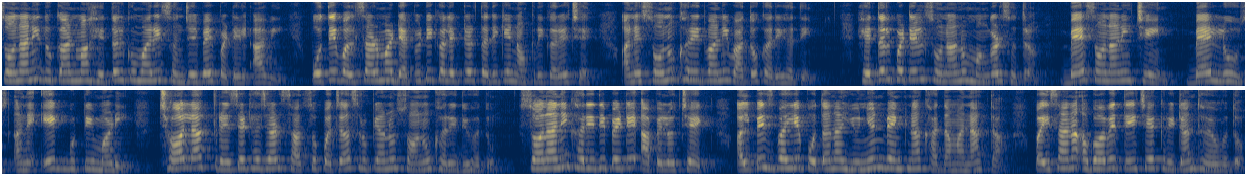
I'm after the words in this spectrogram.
સોનાની દુકાનમાં હેતલકુમારી સંજયભાઈ પટેલ આવી, પોતે વલસાડમાં ડેપ્યુટી કલેક્ટર તરીકે નોકરી કરે છે અને સોનું ખરીદવાની વાતો કરી હતી. હેતલ પટેલ સોનાનું મંગળસૂત્ર, બે સોનાની ચેઇન, બે લૂઝ અને એક બુટ્ટી મળી છ લાખ ત્રેસઠ હજાર સાતસો પચાસ રૂપિયાનું સોનું ખરીદ્યું હતું. સોનાની ખરીદી પેટે આપેલો ચેક અલ્પેશભાઈએ પોતાના યુનિયન બેંકના ખાતામાં નાખતા પૈસાના અભાવે તે ચેક રિટર્ન થયો હતો.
